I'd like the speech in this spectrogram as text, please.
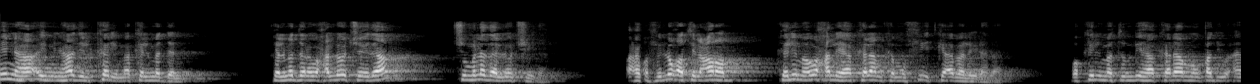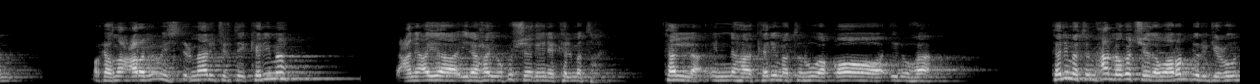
minha ay min hadihi alkalima kelmaddan kelmaddana waxaa loo jeedaa jumladaa loo jeedaa fii lugati alcarab kelima waxaa la yidhaha kalaamka mufiidka ah baa la yidhahdaa wa kalimatun biha kalaamun qad yu'am markaas yacni ayaa ilaahay uu ku sheegay inay kelmo tahay. Kalla inaha kalimatun huwa qaa'iluha. Kalimatun maxaa looga jeedaa? Waa rabbi irjicuun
